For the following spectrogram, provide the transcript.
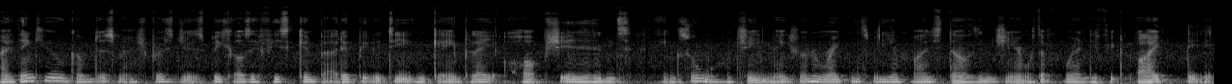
I think he will come to Smash Bros. just because of his compatibility and gameplay options. Thanks for watching. Make sure to rate this video 5 stars and share with a friend if you liked it.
